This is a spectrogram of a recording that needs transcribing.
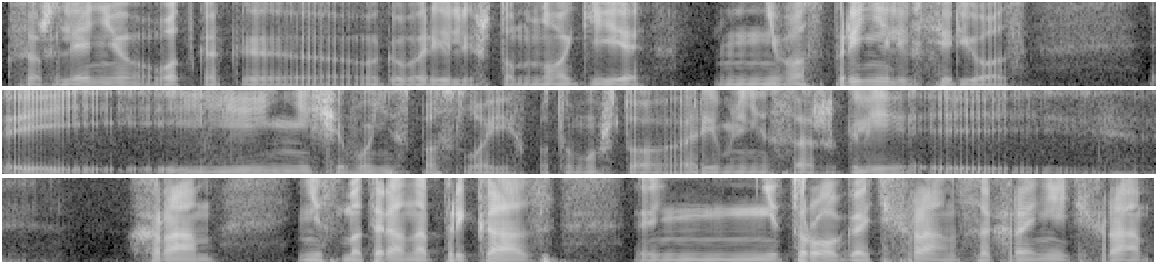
к сожалению, вот как э, вы говорили, что многие не восприняли всерьез, и, и ничего не спасло их, потому что римляне сожгли храм, несмотря на приказ э, не трогать храм, сохранить храм,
